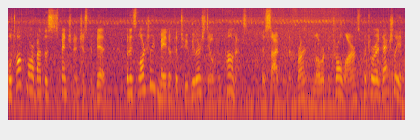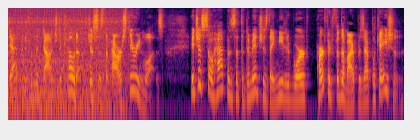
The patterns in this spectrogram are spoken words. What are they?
We'll talk more about the suspension in just a bit, but it's largely made of the tubular steel components, aside from the front and lower control arms, which were actually adapted from the Dodge Dakota, just as the power steering was. It just so happens that the dimensions they needed were perfect for the Viper's application.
